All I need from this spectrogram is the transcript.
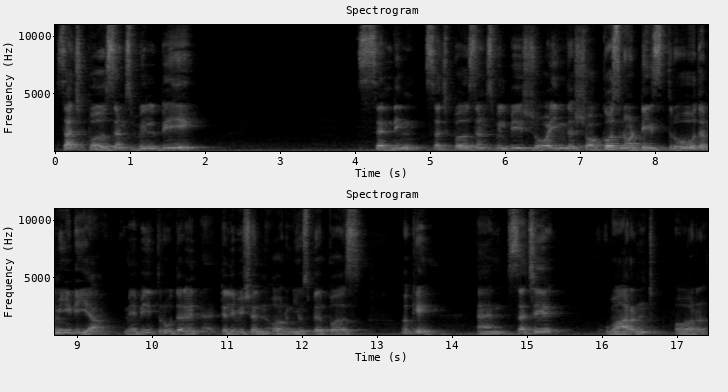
such persons will be sending, such persons will be showing the show cause notice through the media, maybe through the uh, television or newspapers, okay, and such a warrant or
